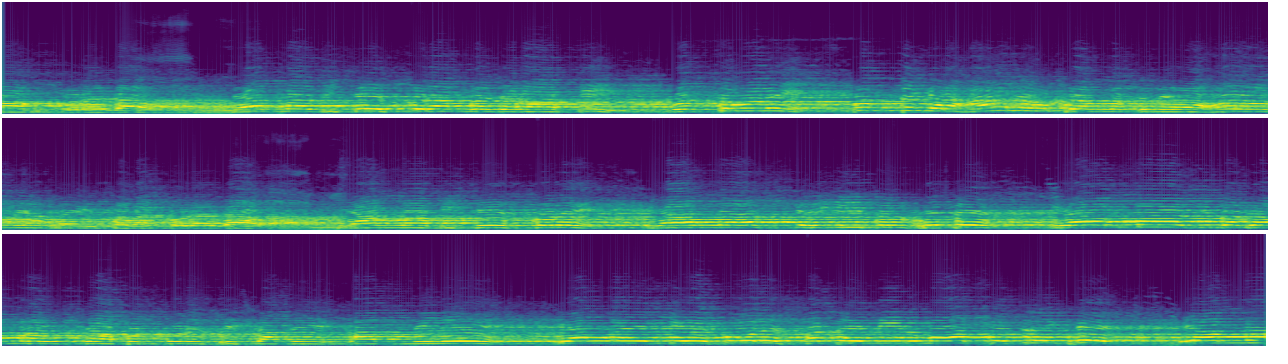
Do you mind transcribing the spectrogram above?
মাফ করে দাও। এ আল্লাহ বিশেষ করে আমরা যারা আছি বর্তমানে প্রত্যেকের হারের উপরে আল্লাহ তুমি রহমের ফেসলা করে দাও। এ আল্লাহ বিশেষ করে এ আল্লাহ আজকের ঈদ উল ফিতর এ আল্লাহ যেভাবে আমরা উদযাপন করেছি কাঁধে কাঁধ মিলে এ আল্লাহ একে অপরের সাথে মিল মহাপত রেখে এ আল্লাহ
